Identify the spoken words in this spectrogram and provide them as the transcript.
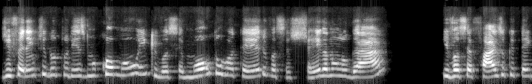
Diferente do turismo comum, em que você monta um roteiro, você chega num lugar e você faz o que tem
